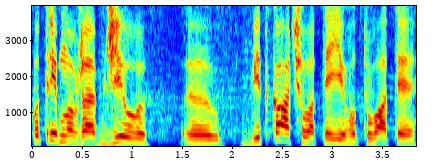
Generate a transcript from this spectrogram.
потрібно вже бджіл е, відкачувати і готувати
